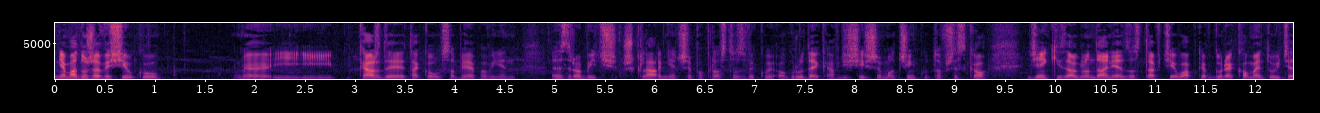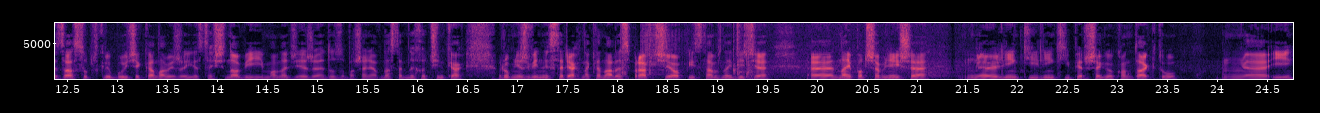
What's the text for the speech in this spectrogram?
Nie ma dużo wysiłku i, i każdy taką sobie powinien e, zrobić szklarnię czy po prostu zwykły ogródek. A w dzisiejszym odcinku to wszystko. Dzięki za oglądanie. Zostawcie łapkę w górę, komentujcie, zasubskrybujcie kanał, jeżeli jesteście nowi i mam nadzieję, że do zobaczenia w następnych odcinkach. Również w innych seriach na kanale. Sprawdźcie opis, tam znajdziecie e, najpotrzebniejsze e, linki, linki pierwszego kontaktu e, i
